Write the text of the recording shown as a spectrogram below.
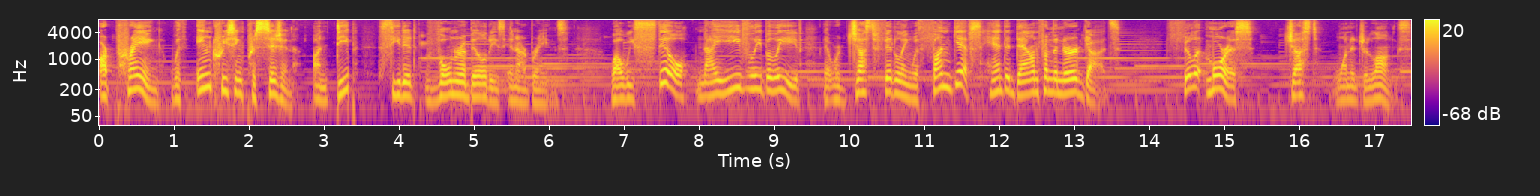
are preying with increasing precision on deep seated vulnerabilities in our brains, while we still naively believe that we're just fiddling with fun gifts handed down from the nerd gods. Philip Morris just wanted your lungs.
